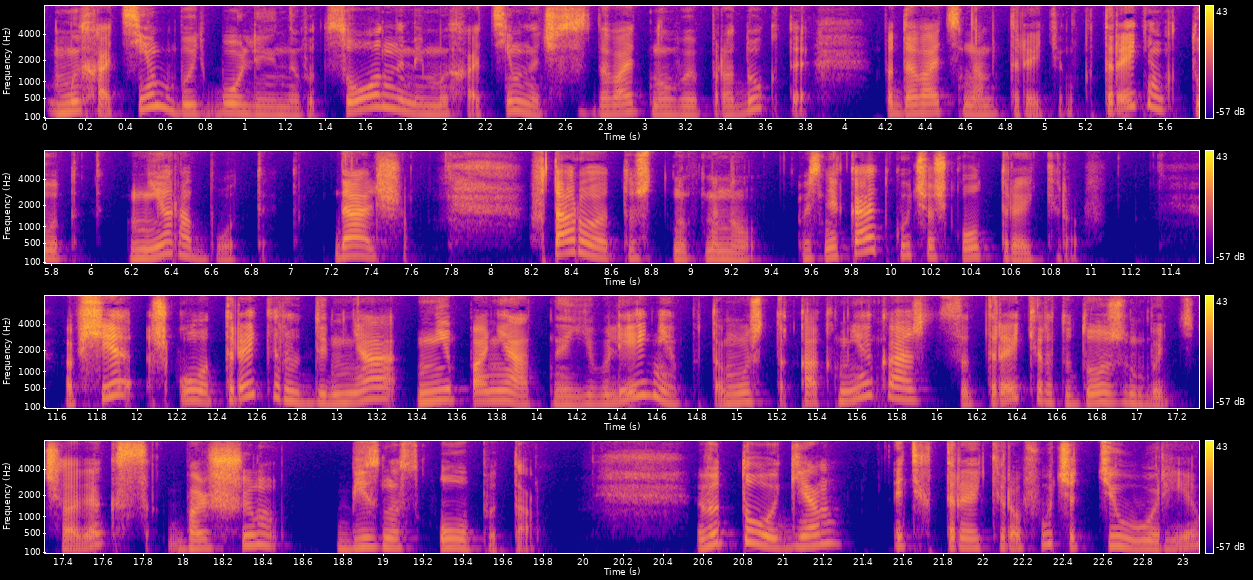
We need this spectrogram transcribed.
Мы хотим быть более инновационными, мы хотим значит, создавать новые продукты, подавайте нам трекинг. Трекинг тут не работает. Дальше. Второе, то, что напомянул. Возникает куча школ трекеров. Вообще, школа трекеров для меня непонятное явление, потому что, как мне кажется, трекер это должен быть человек с большим бизнес-опытом. В итоге этих трекеров учат теории,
